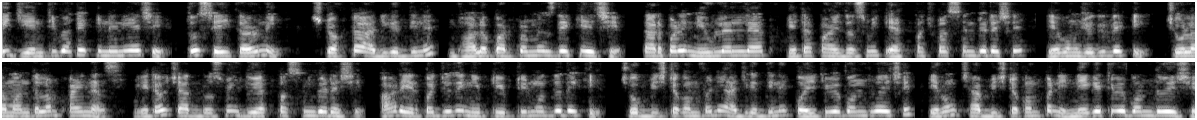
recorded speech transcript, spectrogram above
এই জেন্টিবাকে কিনে নিয়েছে। তো সেই কারণেই স্টকটা আজকের দিনে ভালো পারফরমেন্স দেখিয়েছে। তারপরে নিউল্যান্ড ল্যাব এটা পাঁচ দশমিক এক পাঁচ পার্সেন্ট বেড়েছে এবং যদি দেখি চোলামণ্ডলম ফাইন্যান্স এটাও চার দশমিক দুই এক পার্সেন্ট বেড়েছে। আর এরপর যদি নিফটি ফিফটির মধ্যে দেখি চব্বিশটা কোম্পানি আজকের দিনে পজিটিভে বন্ধ হয়েছে এবং ছাব্বিশটা কোম্পানি নেগেটিভে বন্ধ হয়েছে।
